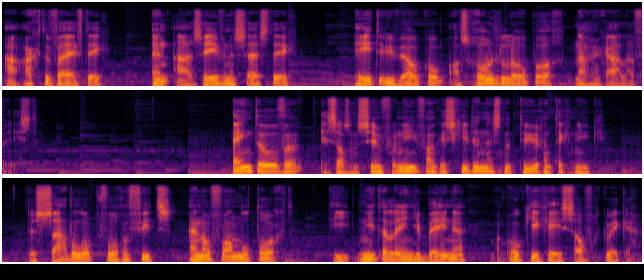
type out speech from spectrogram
A58 en A67 heten u welkom als rode loper naar een galafeest. Eindhoven is als een symfonie van geschiedenis, natuur en techniek. Dus zadel op voor een fiets en of wandeltocht die niet alleen je benen, maar ook je geest zal verkwikken.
